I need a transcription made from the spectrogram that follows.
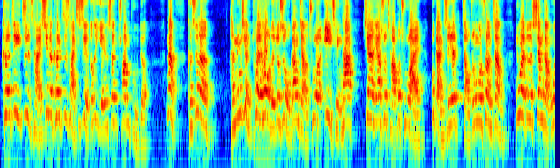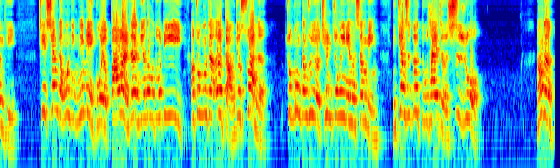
科技制裁，新的科技制裁其实也都是延伸川普的。那可是呢，很明显退后的就是我刚刚讲，除了疫情，他现在要说查不出来，不敢直接找中共算账。另外就是香港问题，其实香港问题，你美国有八万人在，你有那么多利益，然后中共这样恶搞，你就算了。中共当初有签中英联合声明，你这样是对独裁者示弱。然后呢，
